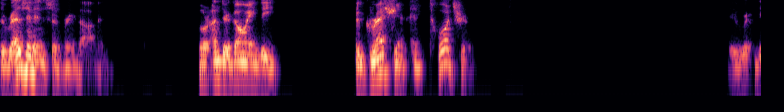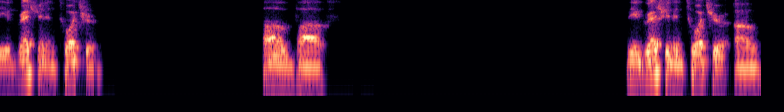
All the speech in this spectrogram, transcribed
the residents of Vrindavan who are undergoing the aggression and torture, the, aggression and torture of uh, the aggression and torture of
